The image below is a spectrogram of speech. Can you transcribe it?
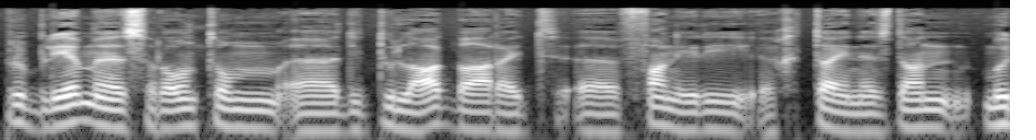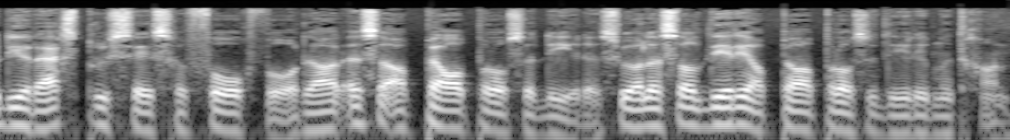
probleme is rondom uh, die toelaatbaarheid uh, van hierdie getuienis, dan moet die regsproses gevolg word. Daar is 'n appelprosedure. So hulle sal deur die appelprosedure moet gaan.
